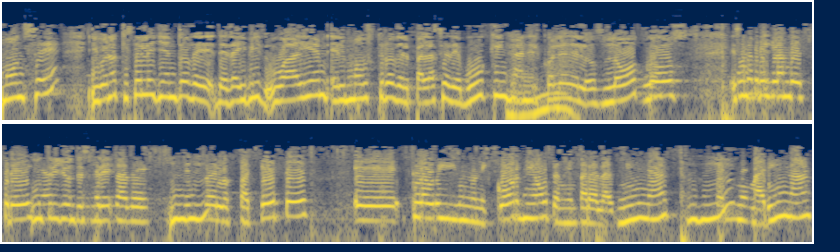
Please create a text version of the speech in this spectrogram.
Monse. Y bueno, aquí estoy leyendo de, David Wallian, El monstruo del Palacio de Buckingham, El cole de los locos. Un trillón de estrellas. Un trillón de estrellas. De, de los paquetes eh, Chloe un unicornio, también para las niñas, uh Marina.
